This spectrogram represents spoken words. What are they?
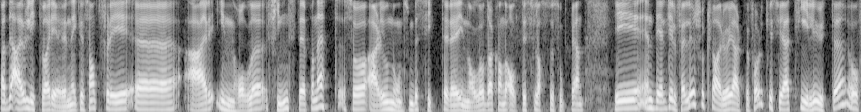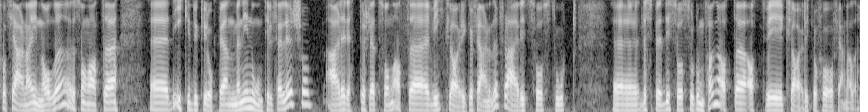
Ja, Det er jo litt varierende. ikke sant? Fordi eh, er innholdet, Fins det på nett, så er det jo noen som besitter det innholdet. og Da kan det alltids lastes opp igjen. I en del tilfeller så klarer vi å hjelpe folk hvis vi er tidlig ute og får fjerna innholdet, sånn at eh, det ikke dukker opp igjen. Men i noen tilfeller så er det rett og slett sånn at eh, vi klarer ikke å fjerne det, for det er et så stort Eh, det er spredd i så stort omfang at, at vi klarer ikke å få fjerna det.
